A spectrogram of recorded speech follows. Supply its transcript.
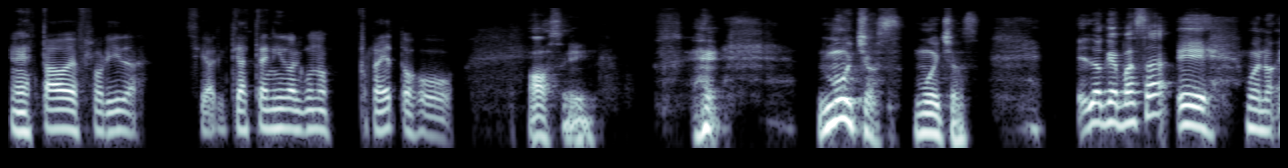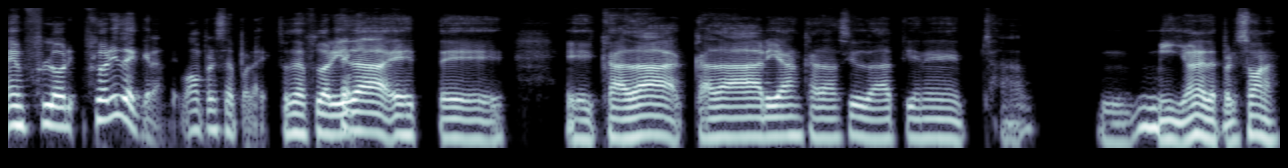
en el estado de Florida? Si te has tenido algunos retos o... Oh, sí. muchos, muchos. Lo que pasa, eh, bueno, en Florida es grande, vamos a empezar por ahí. Entonces, Florida, este, eh, cada, cada área, cada ciudad tiene millones de personas.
